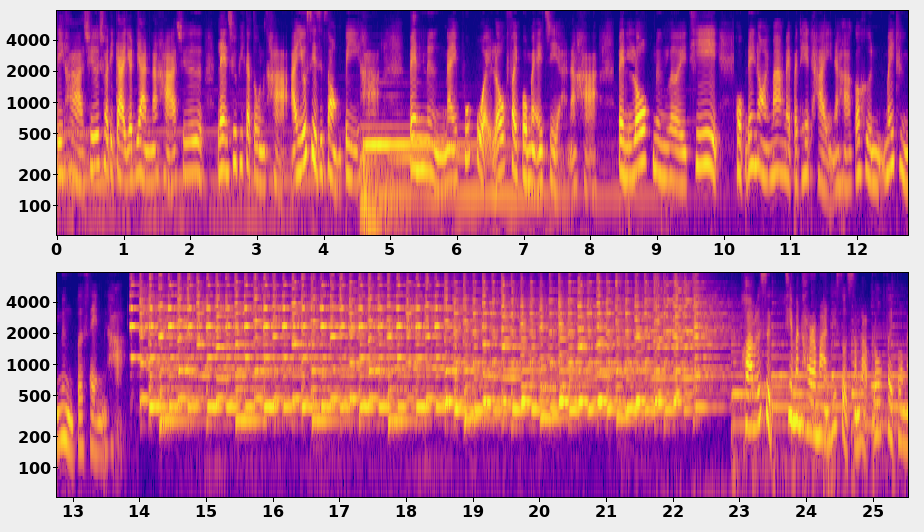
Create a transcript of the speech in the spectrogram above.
ัสดีค่ะ ชื่อชติกายศยันต์นะคะ ชื่อเล่นชื่อพี่การ์ตูนค่ะ อายุ 42 ปีค่ะ เป็นหนึ่งในผู้ป่วยโรคไฟโปรไมเจียนะคะ เป็นโรคหนึ่งเลยที่พบได้น้อยมากในประเทศไทยนะคะ ก็คือไม่ถึง 1%ค่ะความรู้สึกที่มันทรมานที่สุดสำหรับโรคไฟโปรไม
